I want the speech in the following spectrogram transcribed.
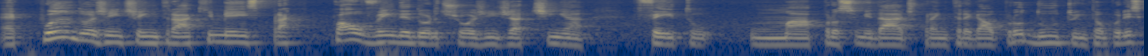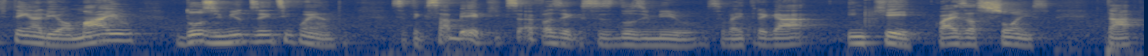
é quando a gente entrar aqui mês para qual vendedor de show a gente já tinha feito uma proximidade para entregar o produto. Então, por isso que tem ali, ó, maio, 12.250. Você tem que saber o que, que você vai fazer com esses 12 mil. Você vai entregar em que? Quais ações, tá?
